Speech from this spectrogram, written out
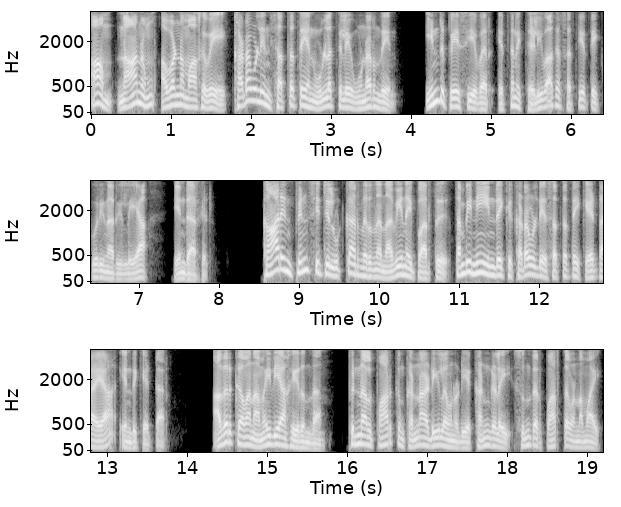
ஆம் நானும் அவண்ணமாகவே கடவுளின் சத்தத்தை என் உள்ளத்திலே உணர்ந்தேன். இன்று பேசியவர் எத்தனை தெளிவாக சத்தியத்தை கூறினார் இல்லையா? என்றார்கள். காரின் பின் சீட்டில் உட்கார்ந்திருந்த நவீனை பார்த்து தம்பி நீ இன்றைக்கு கடவுளுடைய சத்தத்தை கேட்டாயா? என்று கேட்டார். அதற்கு அவன் அமைதியாக இருந்தான். பின்னால் பார்க்கும் கண்ணாடியில் அவனுடைய கண்களை சுந்தர் பார்த்த வண்ணமாய்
